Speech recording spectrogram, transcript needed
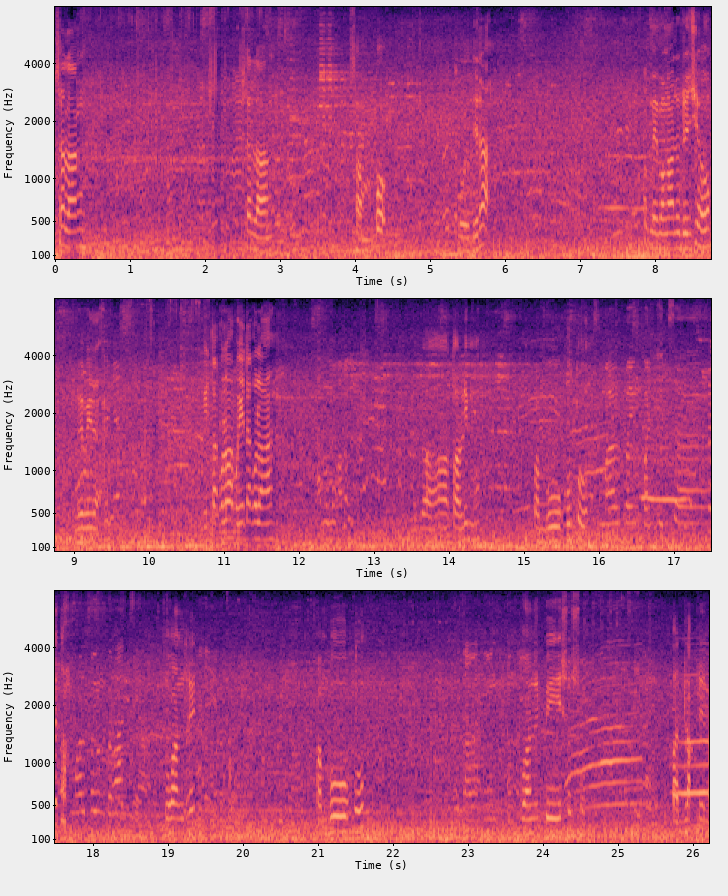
Isa lang. Isa lang. Sampo. Pwede na. Ito, may mga ano din siya, oh. May, may, kita ko lang, pakita ko lang, ha. Nag-talim, oh. Pambuko to. Mahal pa yung bandit sa... Ito. Mahal pa yung bandit sa... 200. Pambuko. 200 pesos. Oh. Padlock din.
